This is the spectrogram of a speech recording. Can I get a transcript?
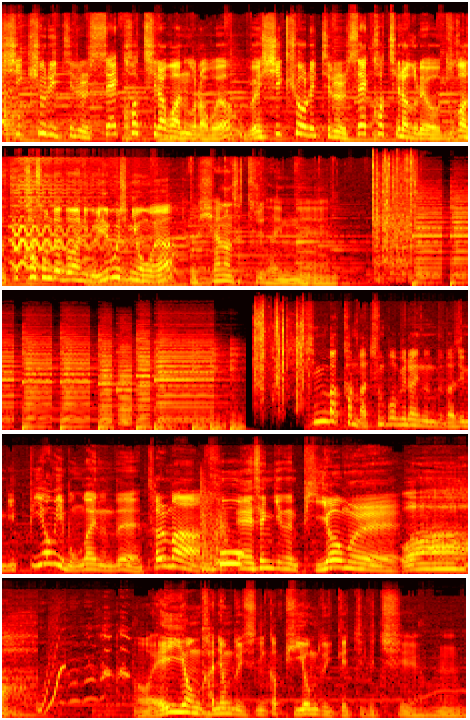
시큐리티를 세커티라고 하는 거라고요? 왜 시큐리티를 세커티라 그래요? 누가 호카 손자도 아니고 일본식 용어야? 별 희한한 사투리 다 있네. 신박한 맞춤법이라 했는데 나 지금 이 B염이 뭔가 했는데 설마 코에 생기는 비염을 와. 어, A형 간염도 있으니까 B염도 있겠지 그치? 음.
